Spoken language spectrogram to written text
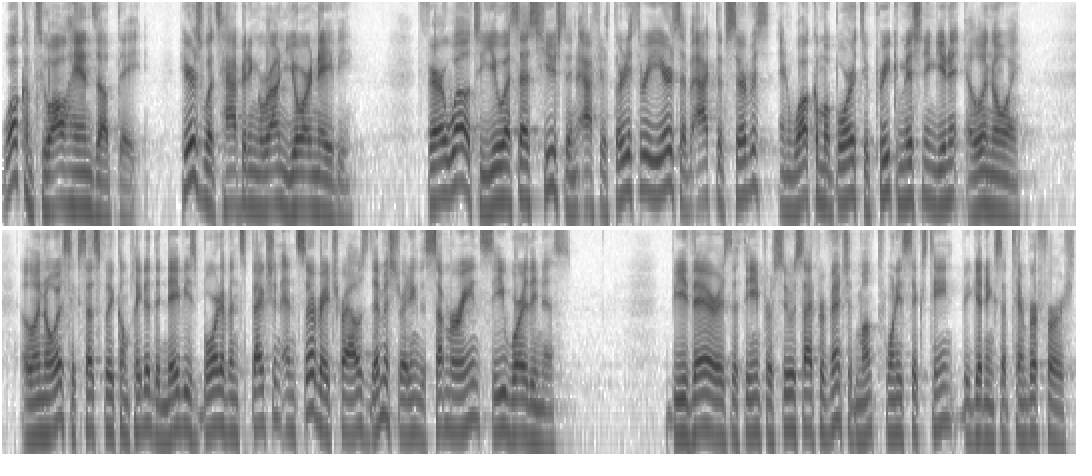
Welcome to All Hands Update. Here's what's happening around your Navy. Farewell to USS Houston after 33 years of active service and welcome aboard to Pre-Commissioning Unit Illinois. Illinois successfully completed the Navy's Board of Inspection and Survey trials demonstrating the submarine's seaworthiness. Be There is the theme for Suicide Prevention Month 2016 beginning September 1st.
